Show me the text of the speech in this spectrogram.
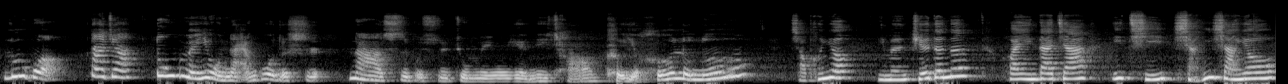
如果大家都没有难过的事，那是不是就没有眼泪茶可以喝了呢？小朋友，你们觉得呢？欢迎大家一起想一想哟。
